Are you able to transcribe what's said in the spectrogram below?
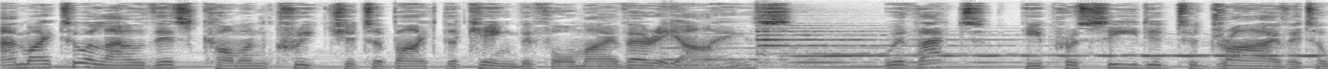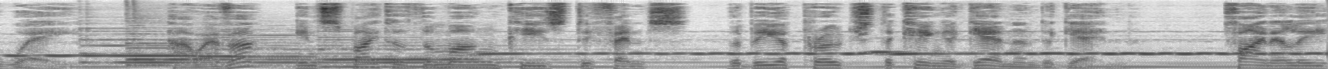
Am I to allow this common creature to bite the king before my very eyes? With that, he proceeded to drive it away. However, in spite of the monkey's defense, the bee approached the king again and again. Finally,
